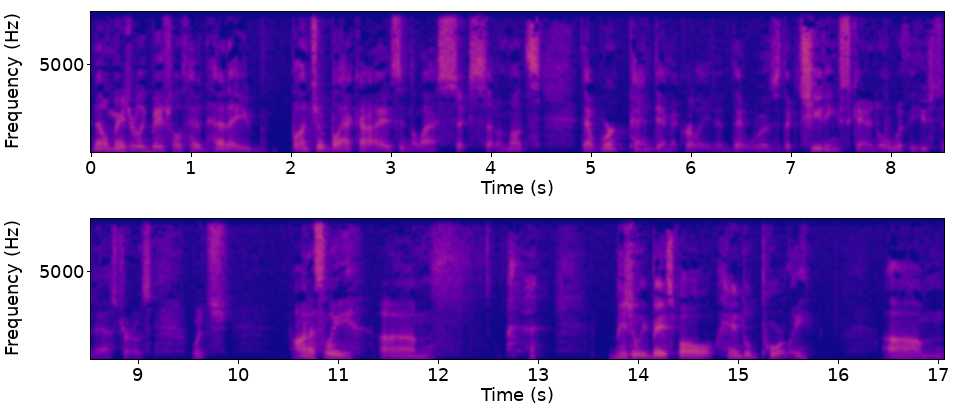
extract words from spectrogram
Now, Major League Baseball had had a bunch of black eyes in the last six, seven months that weren't pandemic related. There was the cheating scandal with the Houston Astros, which honestly, um, Major League Baseball handled poorly. Um,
